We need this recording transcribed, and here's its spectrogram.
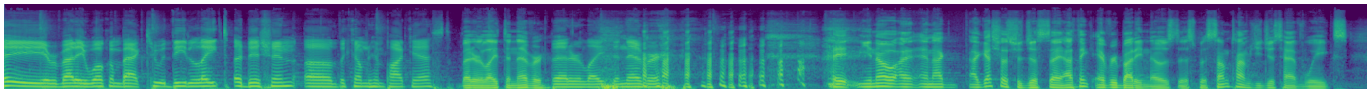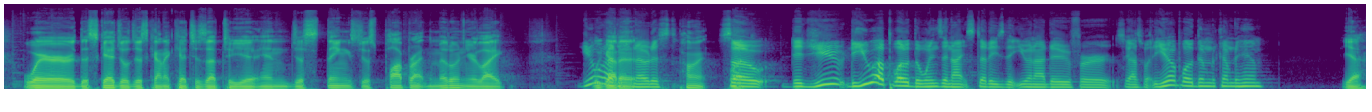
Hey, everybody, welcome back to the late edition of the Come to Him podcast. Better late than never. Better late than never. Hey, you know, I, and I, I guess I should just say, I think everybody knows this, but sometimes you just have weeks where the schedule just kind of catches up to you, and just things just plop right in the middle, and you're like, you know We what I just noticed? punt. So, did you do you upload the Wednesday night studies that you and I do for Scott's? Do you upload them to Come to Him? yeah,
